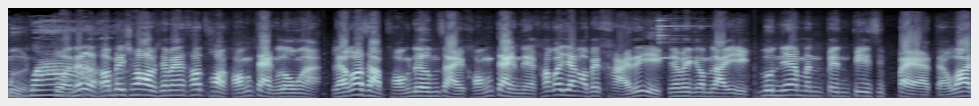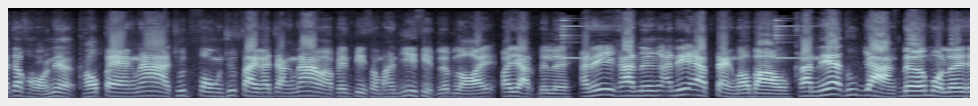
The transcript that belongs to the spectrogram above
30,000ว้าวส่วนถ้าเกิดเขาไม่ชอบใช่ไหมเขาถอดของแต่งลงอะแล้วก็สับของเดิมใส่ของแต่งเนี่ยเขาก็ยังเอาไปขายได้อีกยังเป็นกำไรอีก รุ่นนี้มันเป็นปี 18 แต่ว่าเจ้าของเนี่ยเขาแปลงหน้าชุดปงชุดไฟกระจังหน้ามาเป็นปี 2020 เรียบร้อยประหยัดไปเลย อันนี้อีกคันหนึงอันนี้แอบแต่งเบาๆคันนี้ทุกอย่างเดิมหมดเลย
